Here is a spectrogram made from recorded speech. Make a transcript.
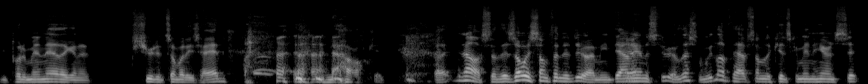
you put them in there, they're going to shoot at somebody's head. no, kid. but no. So there's always something to do. I mean, down Yeah. here in the studio, listen, we'd love to have some of the kids come in here and sit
